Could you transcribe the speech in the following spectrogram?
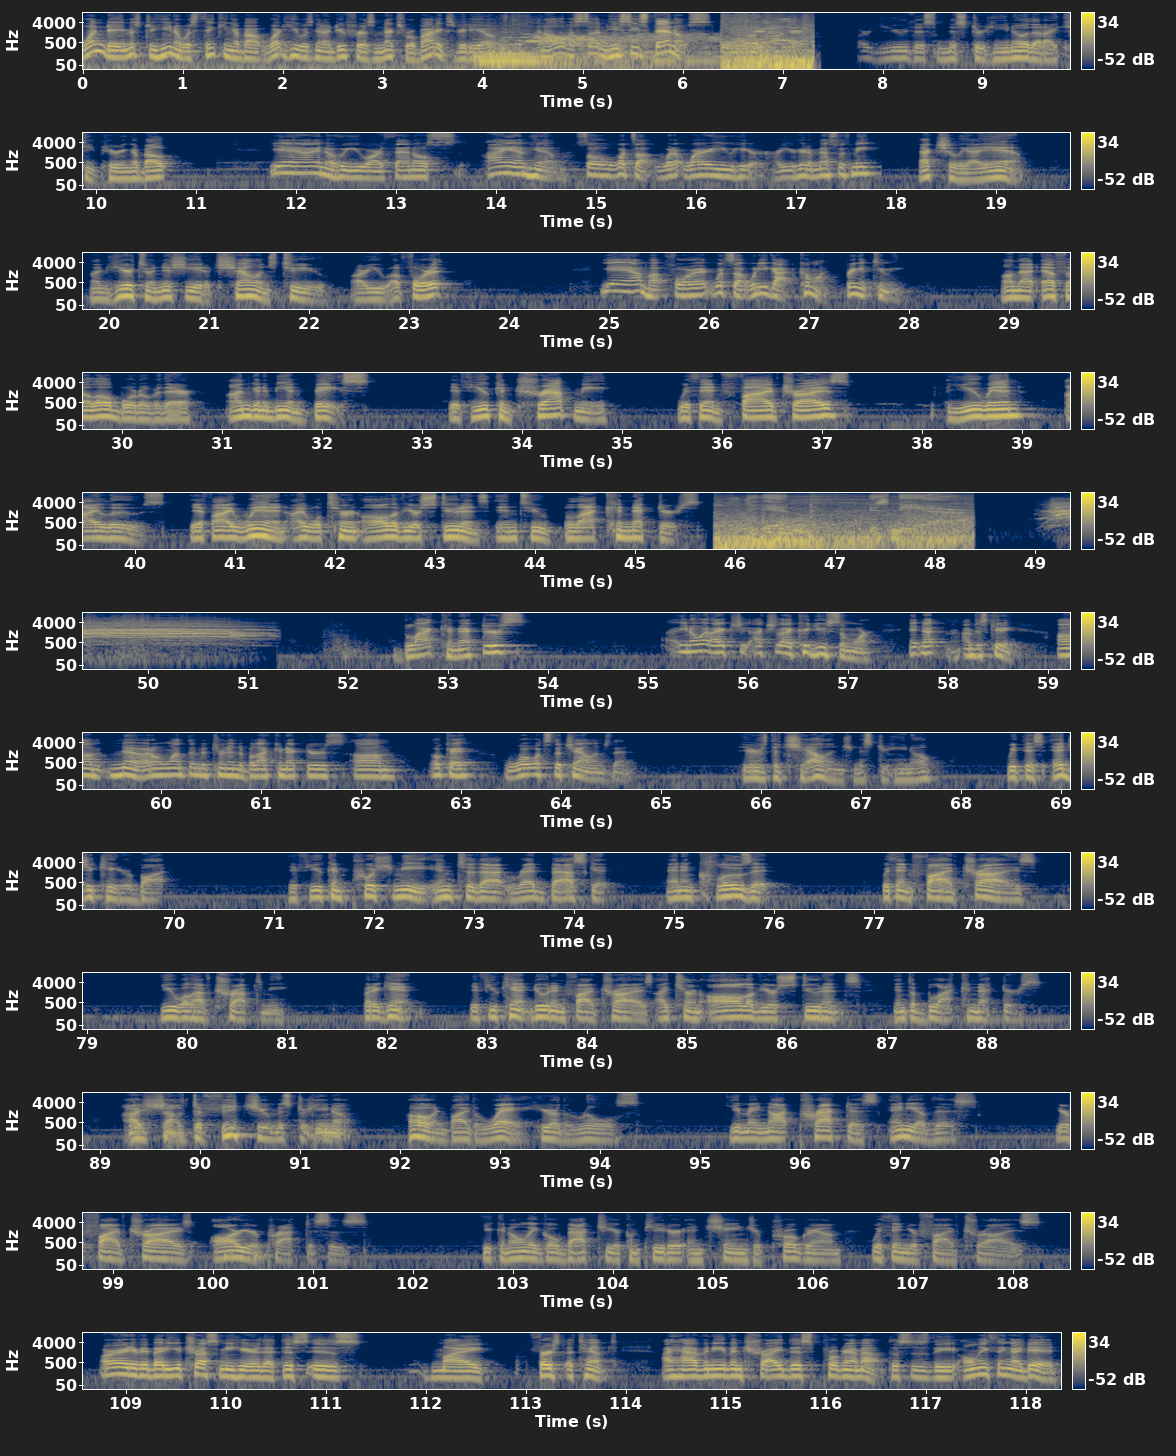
One day, Mr. Hino was thinking about what he was going to do for his next robotics video, and all of a sudden he sees Thanos. Are you this Mr. Hino that I keep hearing about? Yeah, I know who you are, Thanos. I am him. So what's up? What, why are you here? Are you here to mess with me? Actually, I am. I'm here to initiate a challenge to you. Are you up for it? Yeah, I'm up for it. What's up? What do you got? Come on, bring it to me. On that FLL board over there, I'm going to be in base. If you can trap me within five tries, you win, I lose. If I win, I will turn all of your students into black connectors. The end is near. Black connectors? You know what? I actually, actually, I could use some more. It not, I'm just kidding. Um, no, I don't want them to turn into black connectors. Um, okay. What, what's the challenge then? Here's the challenge, Mr. Hino. With this educator bot, if you can push me into that red basket and enclose it within five tries, you will have trapped me. But again, if you can't do it in five tries, I turn all of your students into black connectors. I shall defeat you, Mr. Hino. Oh, and by the way, here are the rules. You may not practice any of this. Your five tries are your practices. You can only go back to your computer and change your program within your five tries. All right, everybody, you trust me here that this is my first attempt. I haven't even tried this program out. This is the only thing I did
